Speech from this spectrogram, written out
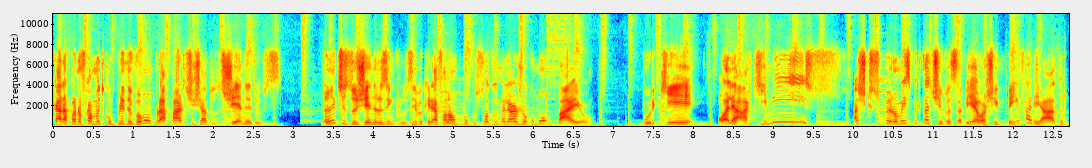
Cara, para não ficar muito comprido, vamos para a parte já dos gêneros. Antes dos gêneros, inclusive, eu queria falar um pouco só do melhor jogo mobile. Porque, olha, aqui me. Acho que superou minha expectativa, sabia? Eu achei bem variado.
